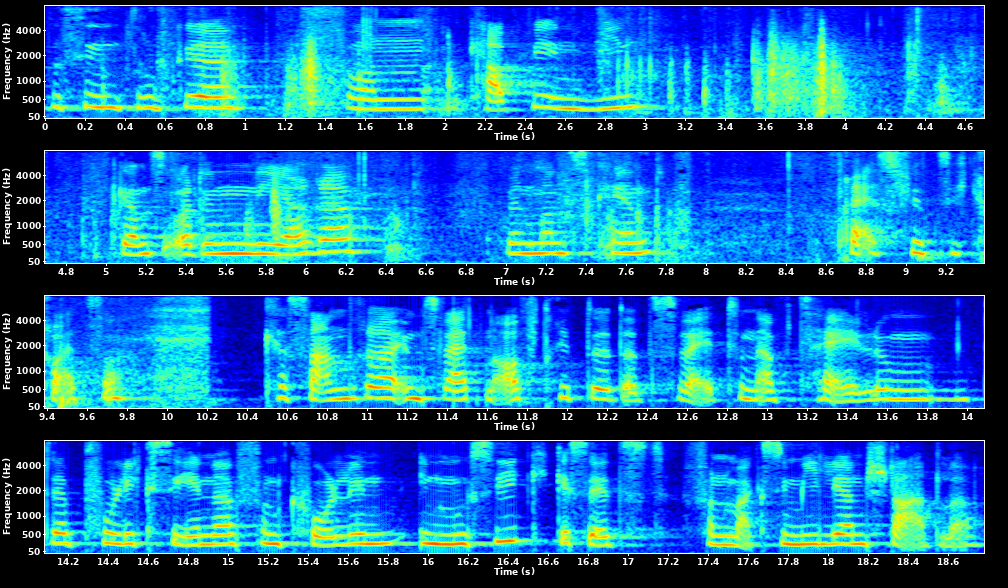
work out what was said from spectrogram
Das sind Drucke von Kapi in Wien. Ganz ordinäre, wenn man es kennt. Preis 40 Kreuzer. Cassandra im zweiten Auftritt der zweiten Abteilung der Polyxena von Collin in Musik gesetzt von Maximilian Stadler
